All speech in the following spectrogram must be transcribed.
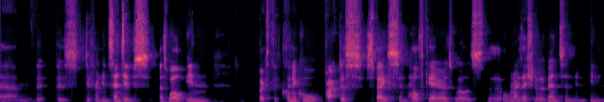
um, there's different incentives as well in both the clinical practice space and healthcare as well as the organization of events and in in,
